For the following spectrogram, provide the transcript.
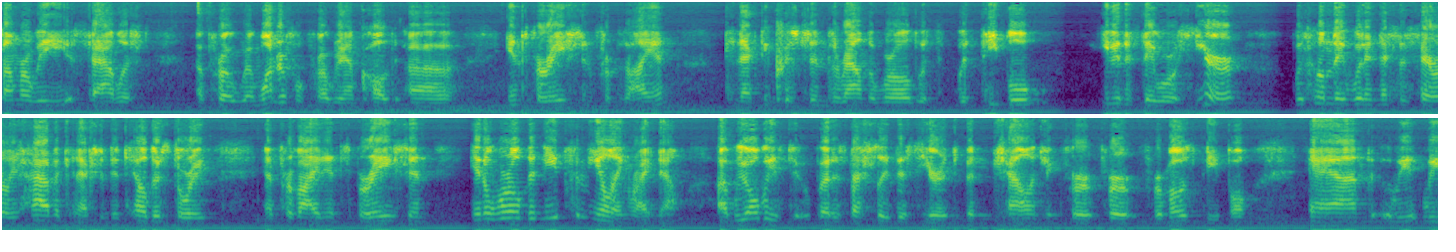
summer, we established a program, wonderful program called uh, Inspiration from Zion, connecting Christians around the world with, with people, even if they were here, with whom they wouldn't necessarily have a connection to tell their stories and provide inspiration in a world that needs some healing right now. Uh, we always do, but especially this year, it's been challenging for, for, for most people. And we, we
